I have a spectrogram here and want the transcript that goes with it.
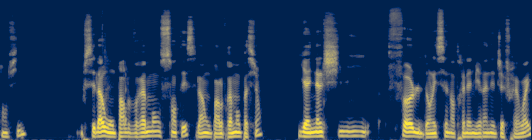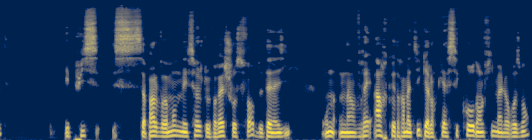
dans le film. C'est là où on parle vraiment santé, c'est là où on parle vraiment patient. Il y a une alchimie folle dans les scènes entre Helen Mirren et Jeffrey White. Et puis ça parle vraiment de messages de vraies choses fortes, d'euthanasie. On a un vrai arc dramatique alors qu'il est assez court dans le film malheureusement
